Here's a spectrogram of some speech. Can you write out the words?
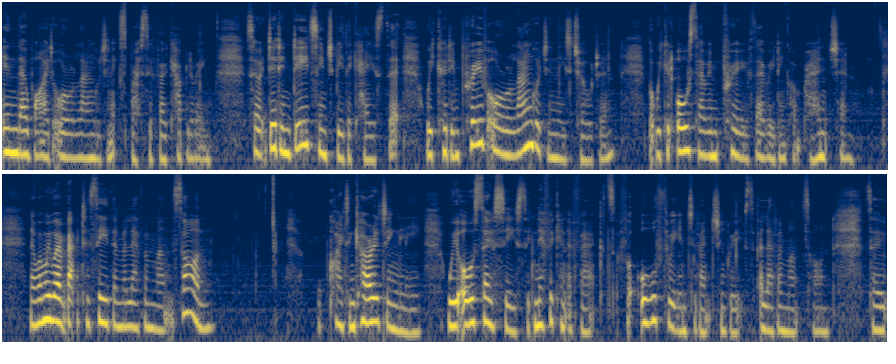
in their wide oral language and expressive vocabulary. So it did indeed seem to be the case that we could improve oral language in these children, but we could also improve their reading comprehension. Now, when we went back to see them 11 months on, quite encouragingly, we also see significant effects for all three intervention groups 11 months on. So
